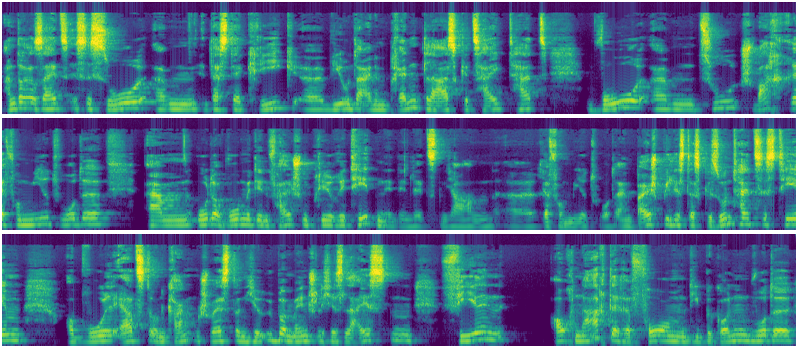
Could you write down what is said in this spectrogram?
Andererseits ist es so, ähm, dass der Krieg äh, wie unter einem Brennglas gezeigt hat, wo ähm, zu schwach reformiert wurde, ähm, oder wo mit den falschen Prioritäten in den letzten Jahren äh, reformiert wurde. Ein Beispiel ist das Gesundheitssystem. Obwohl Ärzte und Krankenschwestern hier Übermenschliches leisten, fehlen auch nach der Reform, die begonnen wurde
